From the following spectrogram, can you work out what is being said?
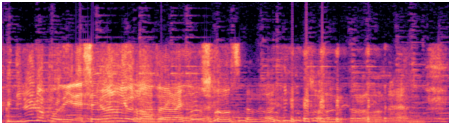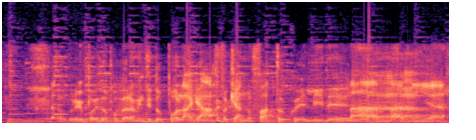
Quindi lui lo può dire, se Io non io sono no. terrone, perché- non sono terrone, non sono terrone. Perché poi dopo veramente dopo la gaff che hanno fatto quelli del Mamma mia.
